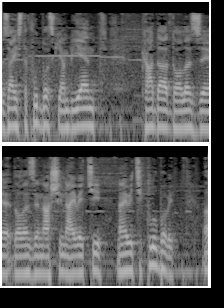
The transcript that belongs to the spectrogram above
zaista futbolski ambijent kada dolaze dolaze naši najveći najveći klubovi. Uh,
